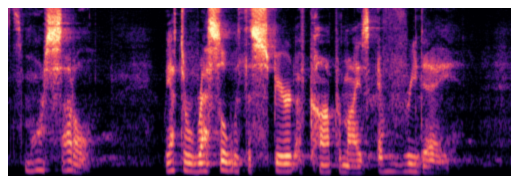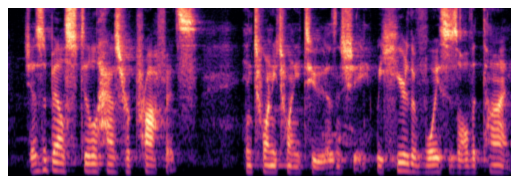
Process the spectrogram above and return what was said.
It's more subtle. We have to wrestle with the spirit of compromise every day. Jezebel still has her prophets in 2022, doesn't she? We hear the voices all the time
